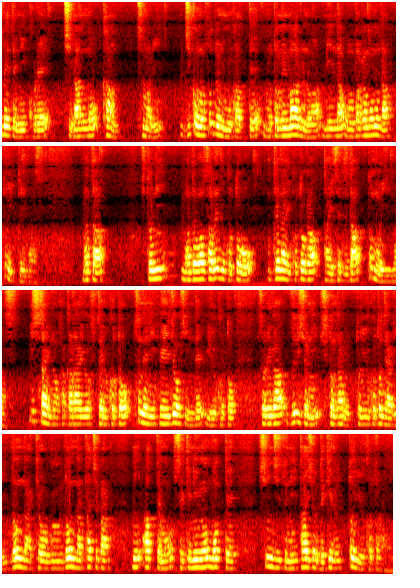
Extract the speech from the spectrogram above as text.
全てにこれ治願の間つまり自己の外に向かって求め回るのはみんな大バカ者だと言っています。また、人に惑わされることを受けないことが大切だとも言います。一切の計らいを捨てること、常に平常心でいること、それが随所に主となるということであり、どんな境遇、どんな立場にあっても責任を持って真実に対処できるということなのです。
